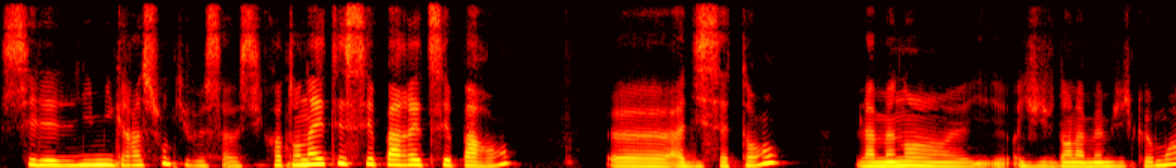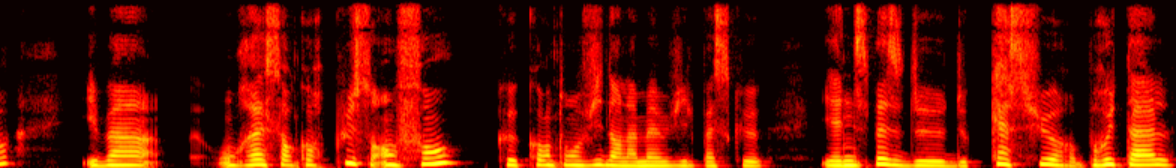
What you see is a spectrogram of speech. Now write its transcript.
c'est l'immigration qui veut ça aussi. Quand on a été séparé de ses parents euh, à 17 ans, là maintenant ils vivent dans la même ville que moi, eh ben on reste encore plus enfant que quand on vit dans la même ville parce que il y a une espèce de, cassure brutale.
